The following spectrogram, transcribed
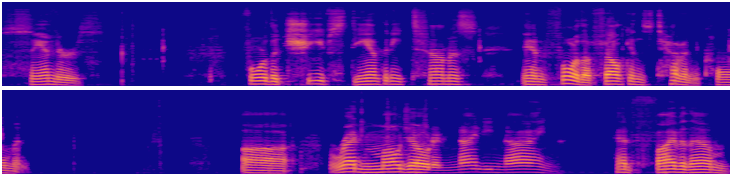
Sanders. For the Chiefs, De'Anthony Thomas. And for the Falcons, Tevin Coleman. Uh, Red Mojo to 99. Had five of them.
